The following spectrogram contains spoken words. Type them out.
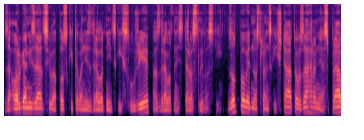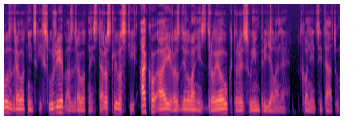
za organizáciu a poskytovanie zdravotníckých služieb a zdravotnej starostlivosti. Zodpovednosť členských štátov zahrania správu zdravotníckých služieb a zdravotnej starostlivosti, ako aj rozdeľovanie zdrojov, ktoré sú im pridelené. Koniec citátu.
